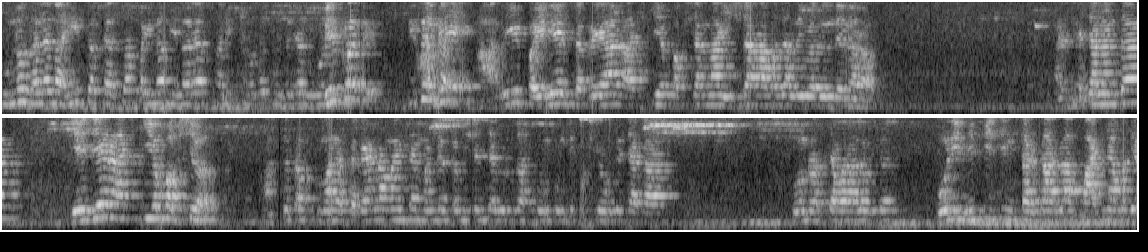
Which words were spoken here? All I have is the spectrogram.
पूर्ण झाल्या नाही तर त्याचा परिणाम येणाऱ्या स्थानिक स्वराज्य संस्थेच्या बिलकुल. आम्ही आम्ही पहिले सगळ्या राजकीय पक्षांना इशाराबद्दल निवेदन देणार आहोत. आणि त्याच्यानंतर जे जे राजकीय पक्ष आमचं तर तुम्हाला सगळ्यांना माहीत आहे मंडल कमिशनच्या विरोधात कोणकोणते पक्ष होते त्या काळात? कोण रस्त्यावर आलं होतं? कोणी व्हीपी सिंग सरकारला पाडण्यामध्ये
